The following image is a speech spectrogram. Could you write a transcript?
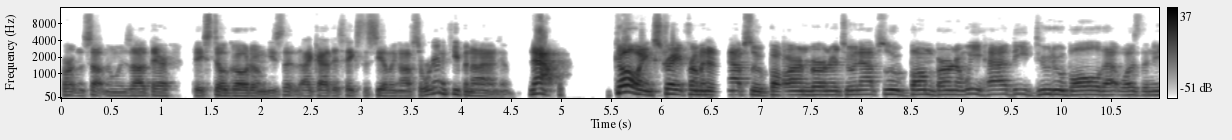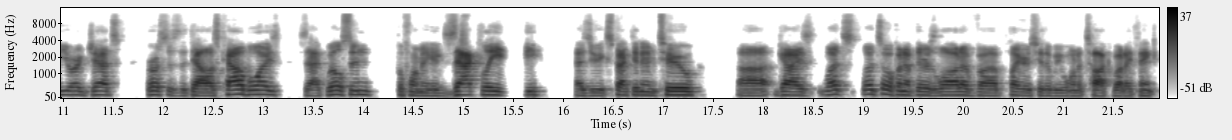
Courtland Sutton was out there. They still go to him. He's that guy that takes the ceiling off. So we're going to keep an eye on him. Now, going straight from an absolute barn burner to an absolute bum burner, we had the doo doo bowl that was the New York Jets versus the Dallas Cowboys. Zach Wilson performing exactly as you expected him to. Uh, guys, let's let's open up. There's a lot of uh, players here that we want to talk about. I think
